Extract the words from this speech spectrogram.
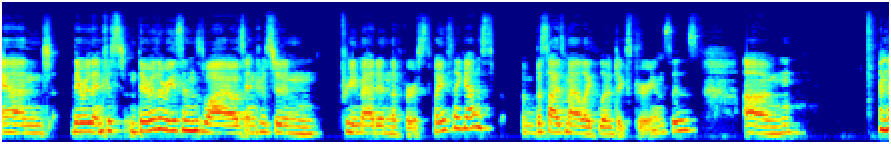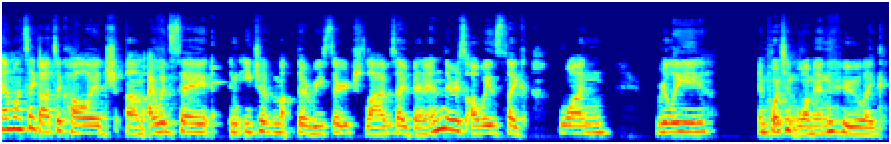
and they were the interest they were the reasons why I was interested in pre med in the first place, I guess, besides my like lived experiences. Um, and then once I got to college, um, I would say in each of the research labs I've been in, there's always like one really important woman who like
